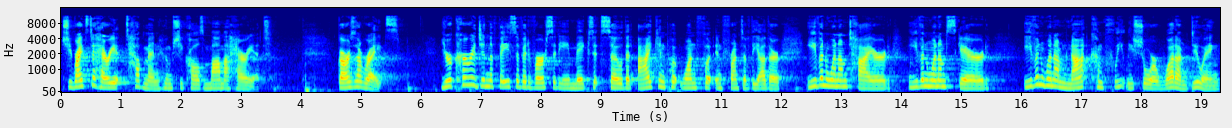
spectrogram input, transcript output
She writes to Harriet Tubman, whom she calls Mama Harriet. Garza writes, Your courage in the face of adversity makes it so that I can put one foot in front of the other, even when I'm tired, even when I'm scared, even when I'm not completely sure what I'm doing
